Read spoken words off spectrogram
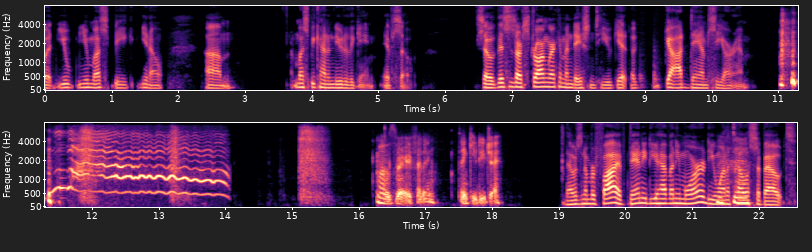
but you you must be you know um must be kind of new to the game if so so this is our strong recommendation to you get a goddamn crm That was very fitting. Thank you, DJ. That was number five dani do you have any more or do you want to tell Mhm. us about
